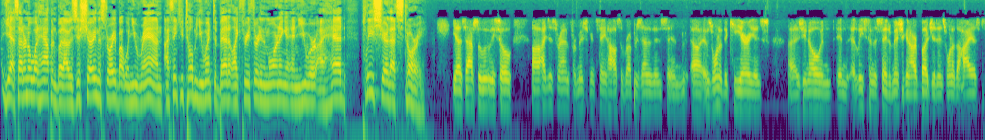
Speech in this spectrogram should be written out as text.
Yes, I don't know what happened, but I was just sharing the story about when you ran. I think you told me you went to bed at like 3:30 in the morning and you were ahead Please share that story. Yes, absolutely. So uh, I just ran for Michigan State House of Representatives, and uh, it was one of the key areas. Uh, as you know, in, in at least in the state of Michigan, our budget is one of the highest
